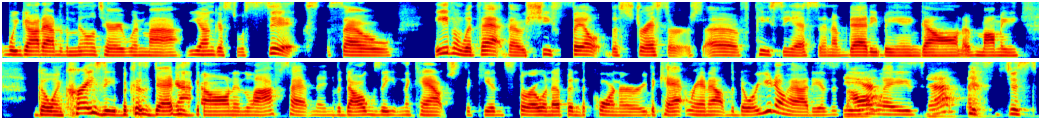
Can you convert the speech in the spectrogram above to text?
we got out of the military when my youngest was six. So even with that though, she felt the stressors of PCS and of daddy being gone, of mommy going crazy because daddy's yeah. gone and life's happening. The dog's eating the couch, the kids throwing up in the corner, the cat ran out the door. You know how it is. It's yeah. always, yeah. it's just,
